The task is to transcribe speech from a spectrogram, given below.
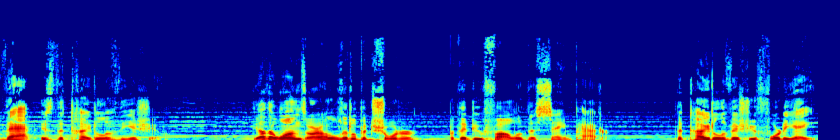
That is the title of the issue. The other ones are a little bit shorter, but they do follow this same pattern. The title of issue 48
